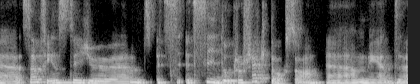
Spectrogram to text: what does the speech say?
Eh, sen finns det ju eh, ett, ett sidoprojekt också eh, med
